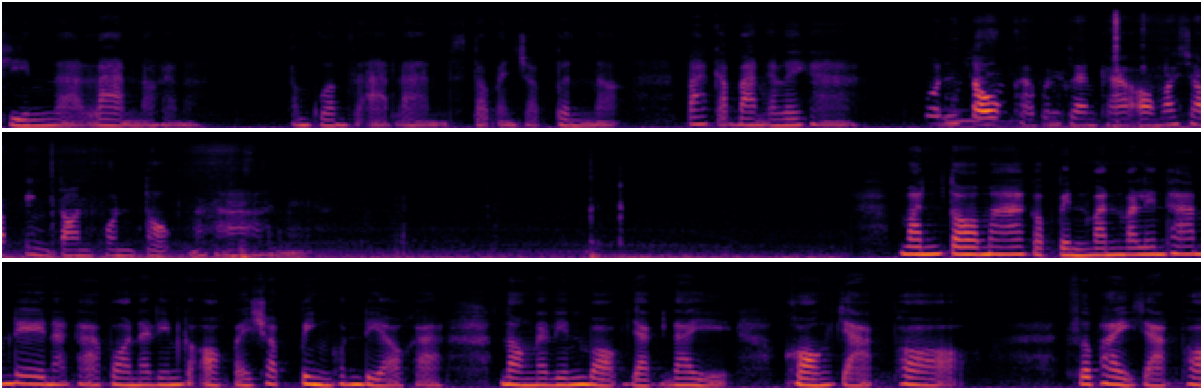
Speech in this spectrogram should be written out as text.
คินอะร้านเนาะค่ะเนาะทำความสะอาดร้าน Stop and Shop เพิ่นเนาะป้ากลับบ้านกันเลยค่ะฝนตกค่ะเพื่อนๆค่ะออกมาช้อปปิ้งตอนฝนตกนะคะเนี่ยวันต่อมาก็เป็นวันวาเลนไทน์เดย์นะคะ พอนารินก็ออกไปช้อปปิ้งคนเดียวค่ะ น้องนารินบอกอยากได้ของจากพ่อ เซอร์ไพรส์จากพ่อ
